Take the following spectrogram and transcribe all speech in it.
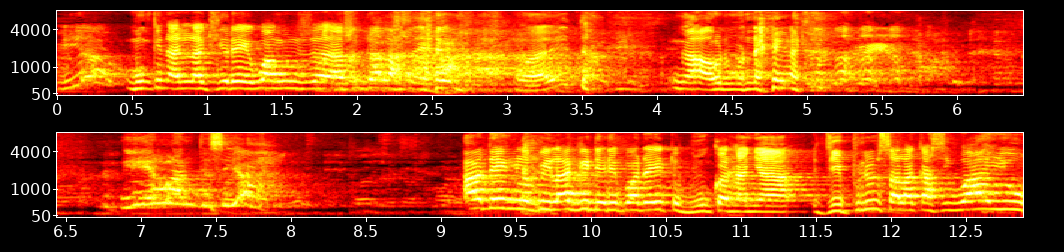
Iya, mungkin ada lagi rewang sudahlah saya. Wah itu ngawur meneng. Ngilan tuh sih ah. Ada yang lebih lagi daripada itu. Bukan hanya Jibril salah kasih wahyu.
